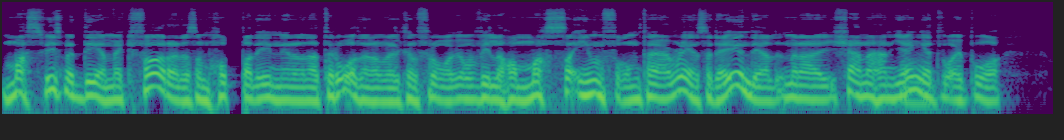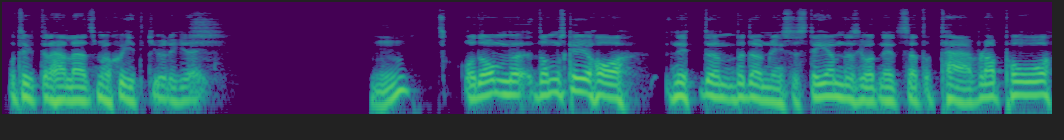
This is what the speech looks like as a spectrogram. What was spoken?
massvis med DMEC-förare som hoppade in i den där tråden och liksom frågade och ville ha massa info om tävlingen. Så det är ju en del, men Shanahan-gänget var ju på och tyckte det här lät som en skitkul grej. Mm. Och de, de ska ju ha nytt döm- bedömningssystem, det ska vara ett nytt sätt att tävla på.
